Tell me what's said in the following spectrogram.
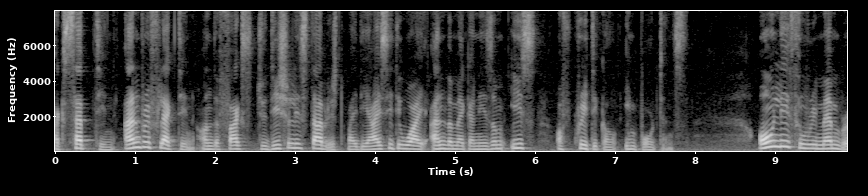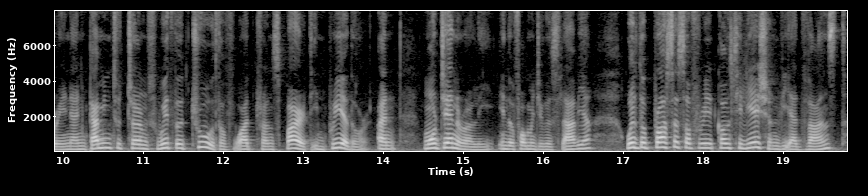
accepting and reflecting on the facts judicially established by the ICTY and the mechanism is of critical importance. Only through remembering and coming to terms with the truth of what transpired in Prijedor and more generally in the former Yugoslavia will the process of reconciliation be advanced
